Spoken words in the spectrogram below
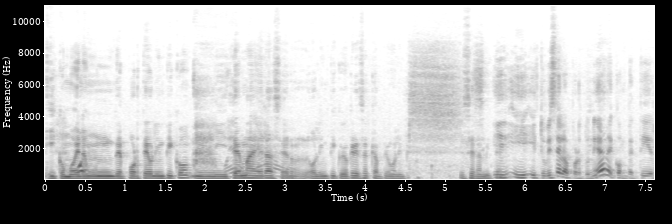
Y como era un deporte olímpico, mi Ah, bueno, tema era ser olímpico. Yo quería ser campeón olímpico. Ese era mi tema. y- y tuviste la oportunidad de competir.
